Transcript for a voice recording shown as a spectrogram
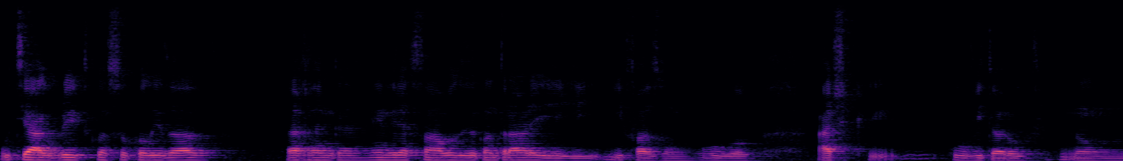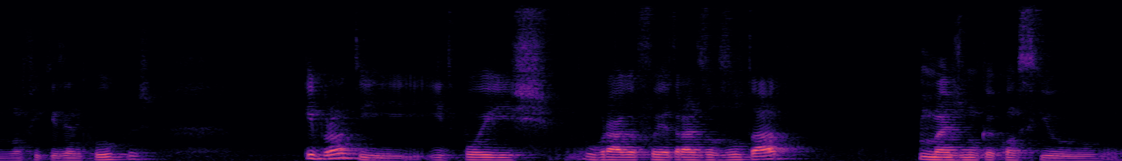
o Tiago Brito, com a sua qualidade, arranca em direção à baliza contrária e, e faz um, um gol. Acho que o Vitor Hugo não, não fica isento de culpas. E pronto, e, e depois o Braga foi atrás do resultado, mas nunca conseguiu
